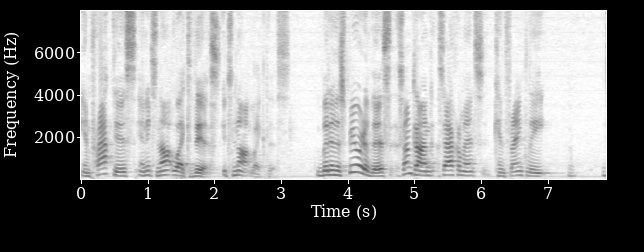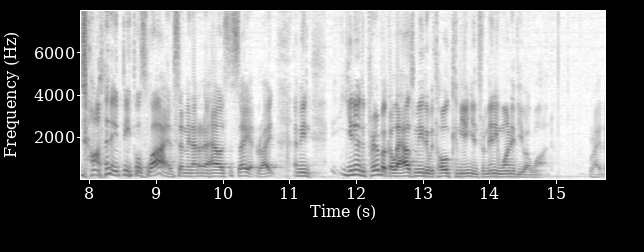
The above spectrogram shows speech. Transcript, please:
in practice, and it's not like this, it's not like this. But in the spirit of this, sometimes sacraments can frankly dominate people's lives. I mean, I don't know how else to say it, right? I mean, you know, the prayer book allows me to withhold communion from any one of you I want, right?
